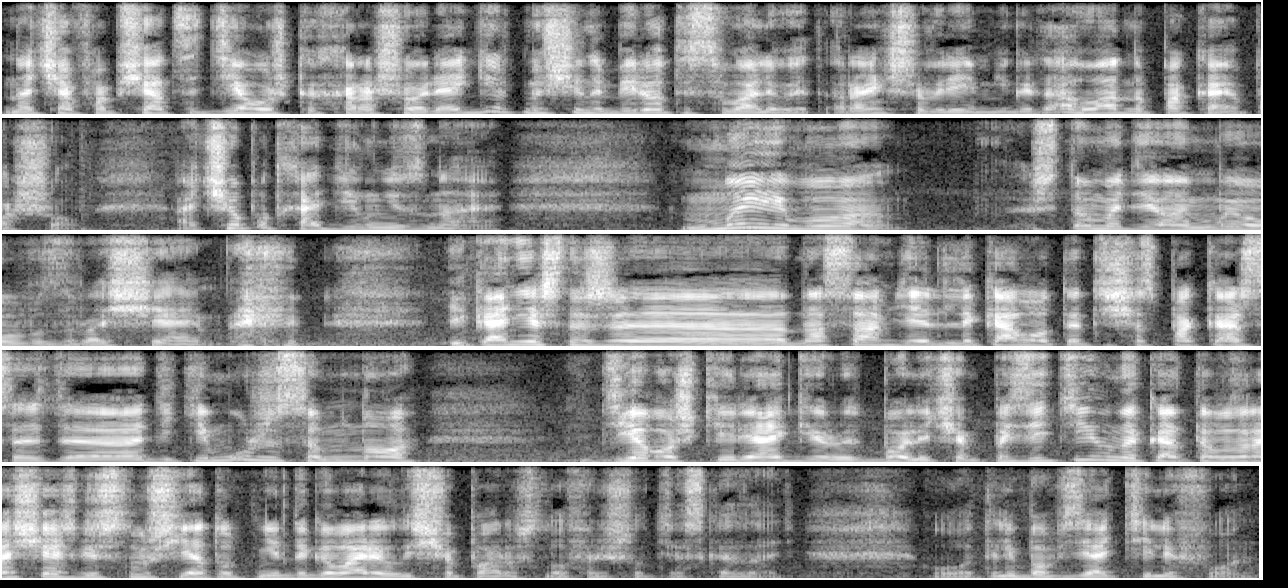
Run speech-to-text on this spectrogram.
начав общаться, девушка хорошо реагирует, мужчина берет и сваливает раньше времени. Говорит, а ладно, пока я пошел. А что подходил, не знаю. Мы его что мы делаем? Мы его возвращаем. И, конечно же, на самом деле для кого-то это сейчас покажется э, диким ужасом, но девушки реагируют более чем позитивно, когда ты возвращаешь, говоришь, слушай, я тут не договорил, еще пару слов решил тебе сказать. Вот, либо взять телефон.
